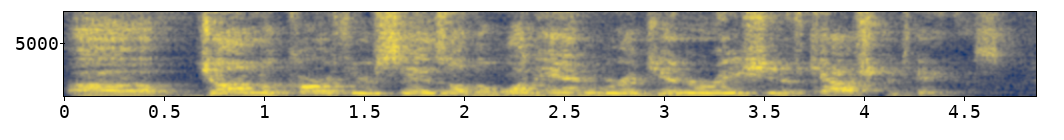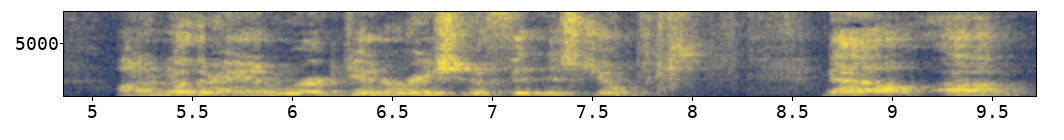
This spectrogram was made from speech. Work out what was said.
Uh, John MacArthur says, on the one hand, we're a generation of couch potatoes. On another hand, we're a generation of fitness junkies. Now, um,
